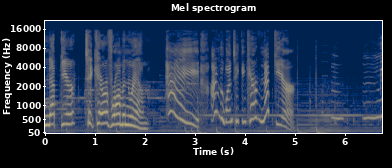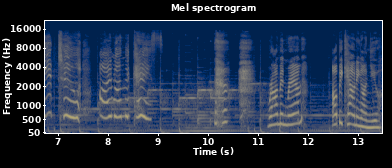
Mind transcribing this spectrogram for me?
Nepgear, take care of Rom and Ram. Hey, I'm the one taking care of Nepgear. Mm, me too. I'm on the case. Rom and Ram, I'll be counting on you.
